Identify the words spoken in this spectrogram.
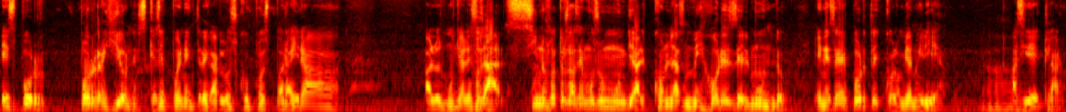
es por, por regiones que se pueden entregar los cupos para ir a, a los mundiales. O sea, si nosotros hacemos un mundial con las mejores del mundo en ese deporte, Colombia no iría. Ah, Así de claro.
